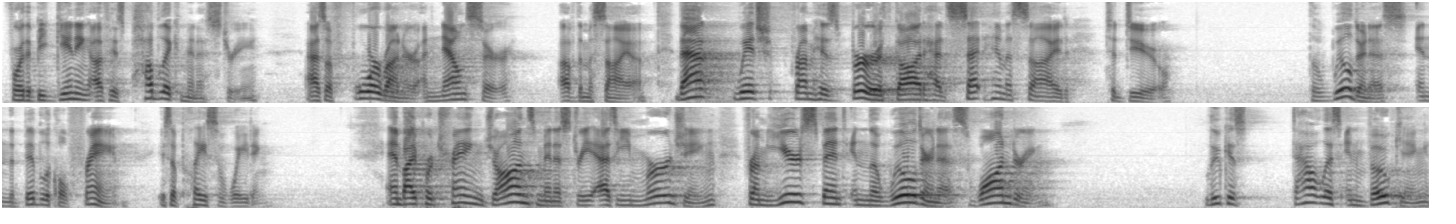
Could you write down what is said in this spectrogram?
for the beginning of his public ministry as a forerunner, announcer of the Messiah. That which from his birth God had set him aside to do. The wilderness in the biblical frame is a place of waiting. And by portraying John's ministry as emerging from years spent in the wilderness, wandering, Luke is doubtless invoking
